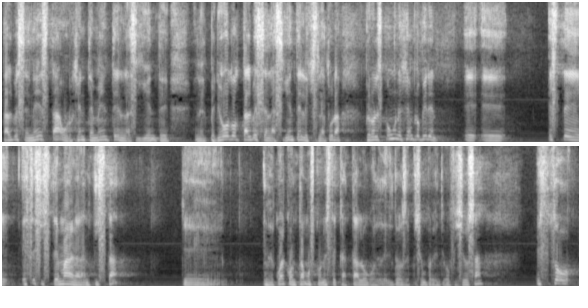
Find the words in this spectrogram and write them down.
Tal vez en esta, urgentemente, en la siguiente, en el periodo, tal vez en la siguiente legislatura. Pero les pongo un ejemplo, miren, eh, eh, este, este sistema garantista, que, en el cual contamos con este catálogo de delitos de prisión preventiva oficiosa, esto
